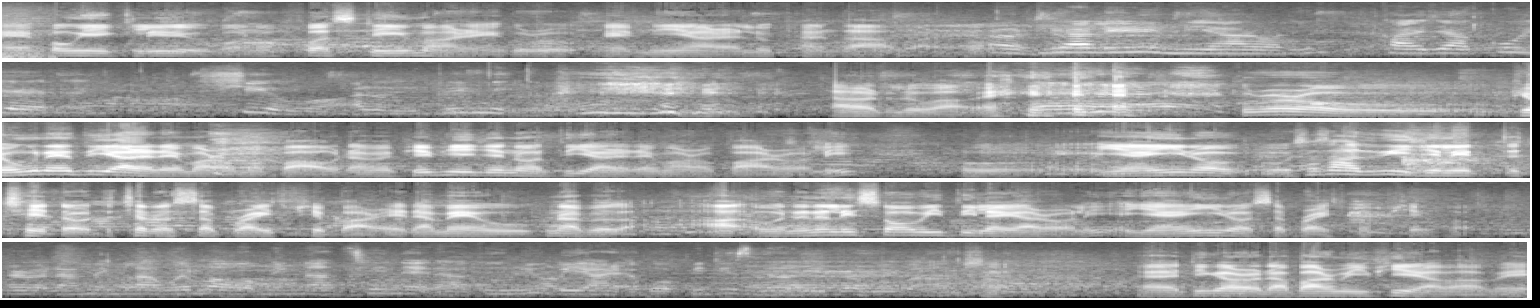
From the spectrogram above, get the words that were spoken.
အဲပုံရိပ်ကလေးတွေကိုပေါ့နော် first day မှာလည်းကိုတို့အဲမြင်ရတယ်လို့ခံစားရပါတယ်ဟုတ်အဲ့တော့ဒီဟာလေးတွေမြင်ရတော့လေခါကြကိုယ့်ရဲ့ရှေ့ကိုပေါ့အဲ့လိုတွေးမိတယ်အဲ့တော့ဒီလိုပါပဲကိုရောတော့ဟိုဂုံနဲ့သိရတဲ့တဲမှာတော့မပါဘူးဒါပေမဲ့ဖြည်းဖြည်းချင်းတော့သိရတဲ့တဲမှာတော့ပါတော့လေ ဟိုအရင်ကြီးတော့ဟိုဆဆသိသိချင်းလေးတစ်ချက်တော့တစ်ချက်တော့ surprise ဖြစ်ပါတယ်ဒါပေမဲ့ဟိုခုနပြောတာအာဟိုနည်းနည်းလေး sorry သိလိုက်ရတော့လေအရင်ကြီးတော့ surprise မဖြစ်ဟုတ်အဲ့တော့ဒါမင်္ဂလာဝဲမှာမင်္ဂလာချင်းနဲ့ဒါဂုဏ်ပြုပေးရတဲ့အပေါ်ပီတိစကားလေးပြောပြပါအောင်ရှင်ဟုတ်အဲအဓိကတော့ဒါပါရမီဖြည့်တာပါပဲ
